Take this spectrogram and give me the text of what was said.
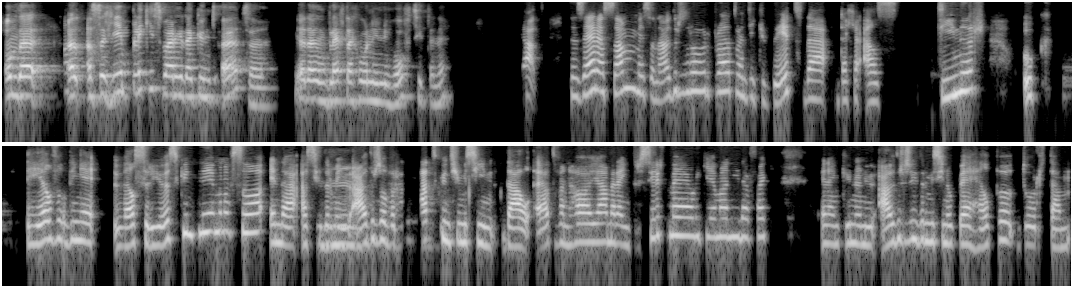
omdat al- als er geen plek is waar je dat kunt uiten, ja, dan blijft dat gewoon in je hoofd zitten. Hè? tenzij dat Sam met zijn ouders erover praat, want ik weet dat, dat je als tiener ook heel veel dingen wel serieus kunt nemen of zo. En dat als je er met je Mhm. ouders over praat, kun je misschien dat al uit van oh, ja, maar dat interesseert mij eigenlijk helemaal niet, dat vak. En dan kunnen je ouders je er misschien ook bij helpen door dan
